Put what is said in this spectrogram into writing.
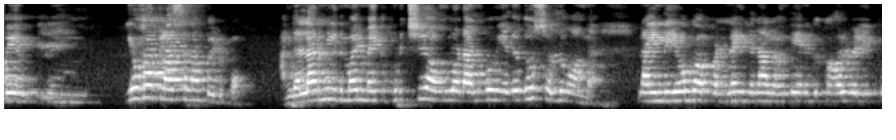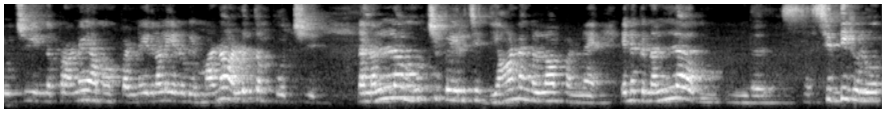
பே- யோகா கிளாஸ் எல்லாம் போயிருப்போம். அங்கே எல்லாருமே இது மாதிரி மைக்கு பிடிச்சி அவங்களோட அனுபவம் எதோ சொல்லுவாங்க. நான் இந்த யோகா பண்ணேன் இதனால வந்து எனக்கு கால் வலி போச்சு இந்த பிராணாயாமம் பண்ணேன் இதனால என்னுடைய மன அழுத்தம் போச்சு. நான் நல்லா மூச்சு பயிற்சி தியானங்கள்லாம் பண்ணேன். எனக்கு நல்ல இந்த சித்திகளோ சித்திகளும்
